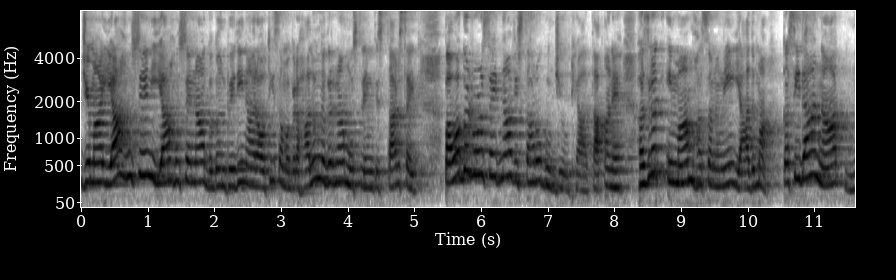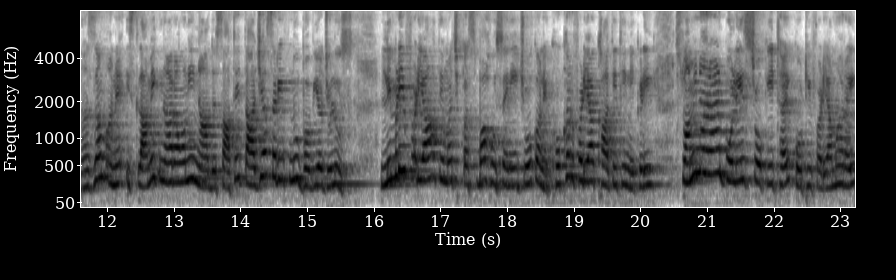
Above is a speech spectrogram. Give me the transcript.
જેમાં યા હુસેન, યા હુસેનના ગગનભેદી નારાઓથી સમગ્ર હાલુનગરના મુસ્લિમ વિસ્તાર સહિત પાવાગઢ રોડ સહિતના વિસ્તારો ગુંજી ઉઠ્યા હતા અને હઝરત ઇમામ હસનની યાદમાં કસીદા નાત નઝમ અને ઇસ્લામિક નારાઓની નાદ સાથે તાજિયા શરીફનું ભવ્ય જુલુસ લીમડી ફળિયા તેમજ કસ્બા હુસેની ચોક અને ખોખર ફળિયા ખાતેથી નીકળી સ્વામિનારાયણ પોલીસ ચોકી થઈ કોઠી ફળિયામાં રહી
